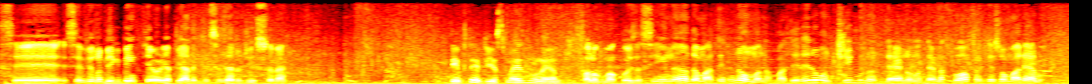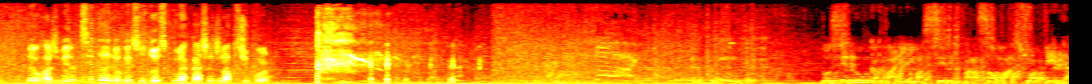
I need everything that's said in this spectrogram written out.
Você viu no Big Bang Theory a piada que eles fizeram disso, né? Devo ter visto, mas não lembro. Que falou alguma coisa assim, não, da madeira. Não, mano, a madeira era o antigo lanterna, o lanterna atual fraqueza o amarelo. Daí o Radvira que se dane, eu venço os dois com minha caixa de lápis de cor. Você nunca faria uma cesta para salvar sua vida.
